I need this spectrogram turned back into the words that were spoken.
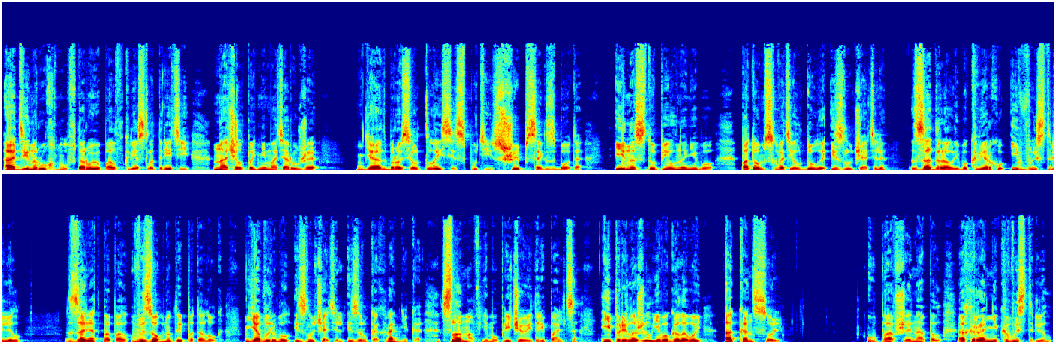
Один рухнул, второй упал в кресло, третий начал поднимать оружие. Я отбросил Тлейси с пути, сшиб сексбота — и наступил на него. Потом схватил дуло излучателя, задрал его кверху и выстрелил. Заряд попал в изогнутый потолок. Я вырвал излучатель из рук охранника, сломав ему плечо и три пальца, и приложил его головой о консоль. Упавший на пол охранник выстрелил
